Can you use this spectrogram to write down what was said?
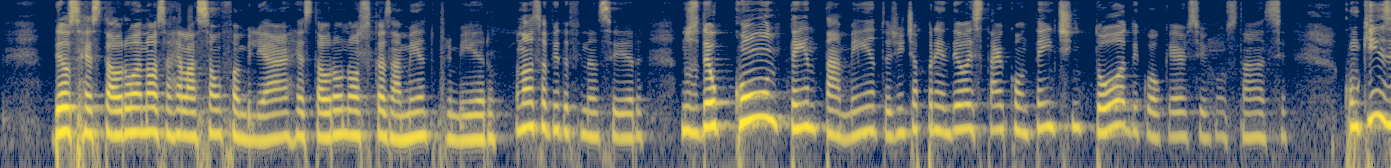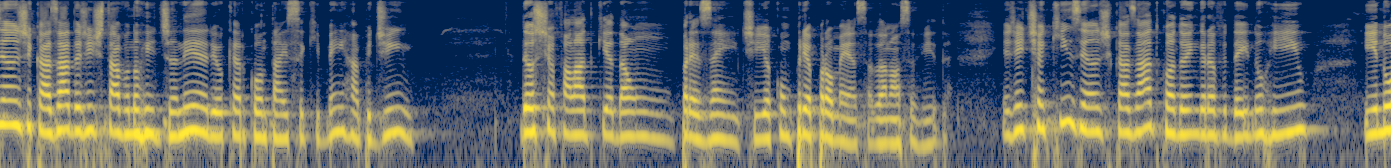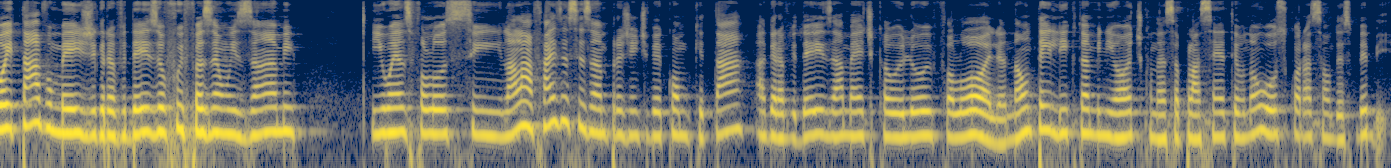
Deus restaurou a nossa relação familiar, restaurou o nosso casamento primeiro, a nossa vida financeira, nos deu contentamento, a gente aprendeu a estar contente em toda e qualquer circunstância. Com 15 anos de casada, a gente estava no Rio de Janeiro, e eu quero contar isso aqui bem rapidinho. Deus tinha falado que ia dar um presente, ia cumprir a promessa da nossa vida. E a gente tinha 15 anos de casado quando eu engravidei no Rio. E no oitavo mês de gravidez, eu fui fazer um exame. E o Enzo falou assim: Lala, faz esse exame para a gente ver como que está a gravidez. A médica olhou e falou: Olha, não tem líquido amniótico nessa placenta, eu não ouço o coração desse bebê.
